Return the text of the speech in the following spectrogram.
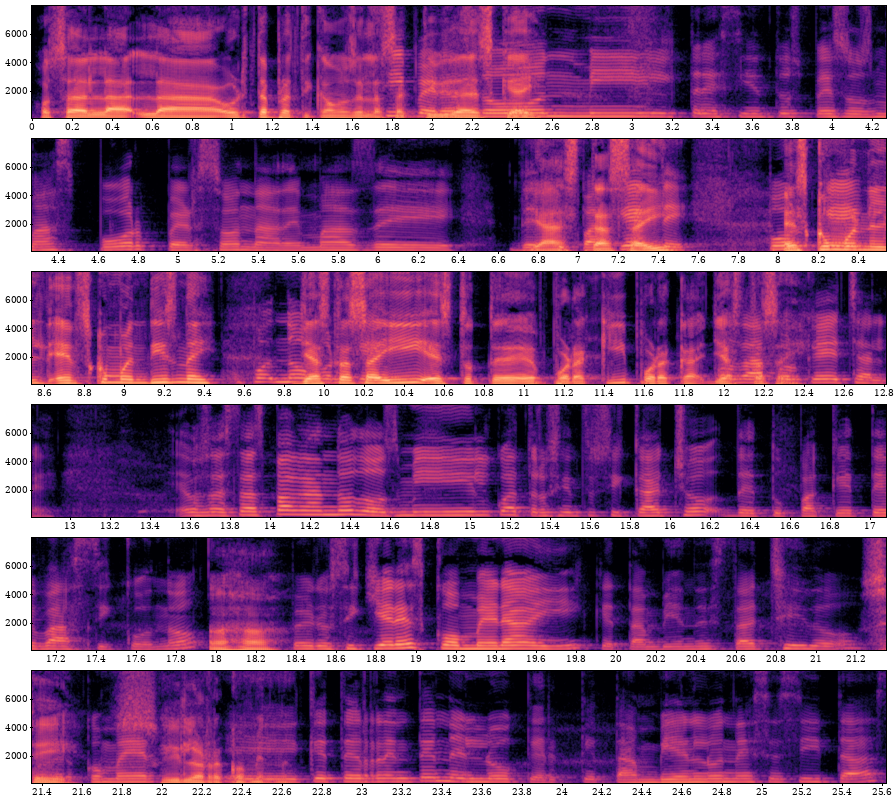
O sea, la, la, ahorita platicamos de las Sí, actividades pero que hay. son 1.300 pesos más por persona, además de, de Ya tu estás ahí. paquete. Es como Porque- en el, es como en Disney. Po- no, ya estás porque- ahí, esto te, por aquí, por acá, ya o sea, estás ahí. porque échale. O sea, estás pagando 2.400 y cacho de tu paquete básico, ¿no? Ajá. Pero si quieres comer ahí, que también está chido, Sí, poder comer, sí lo recomiendo. eh, que te renten el locker, que también lo necesitas.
